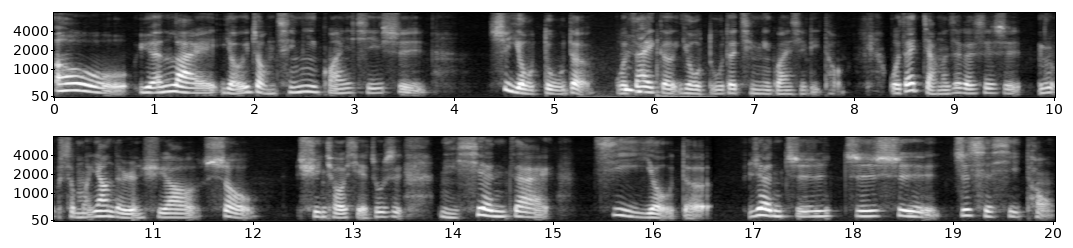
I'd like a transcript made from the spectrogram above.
哦，原来有一种亲密关系是是有毒的。我嗯。在一个有毒的亲密关系里头，我在讲的这个事是，如什么样的人需要受寻求协助，是你现在既有的认知、知识、支持系统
